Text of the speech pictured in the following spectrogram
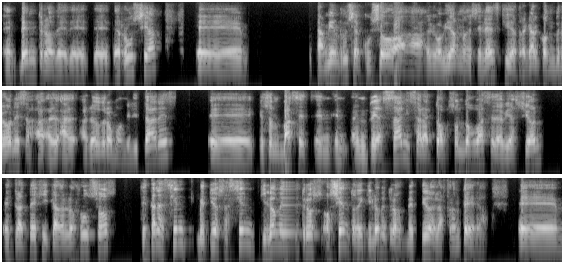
eh, dentro de, Rusia. Eh, también Rusia acusó al gobierno de Zelensky de atracar con drones a, aeródromos militares, que son bases en, en, Ryazán y Saratov, son dos bases de aviación estratégica de los rusos que están metidos a 100 kilómetros o cientos de kilómetros metidos de la frontera. Eh,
